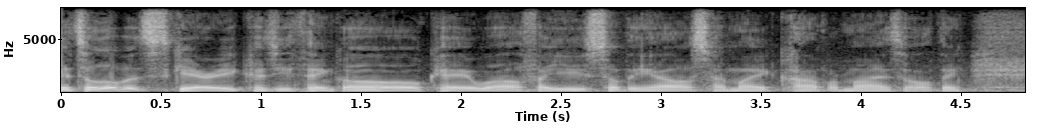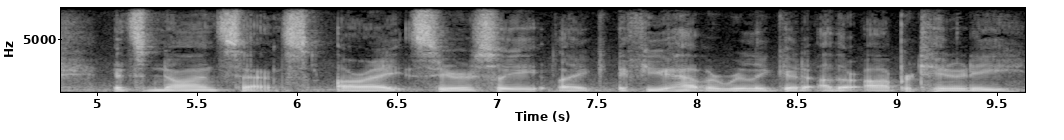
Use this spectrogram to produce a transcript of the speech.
it's a little bit scary because you think, "Oh, okay. Well, if I use something else, I might compromise the whole thing." It's nonsense. All right, seriously. Like, if you have a really good other opportunity,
